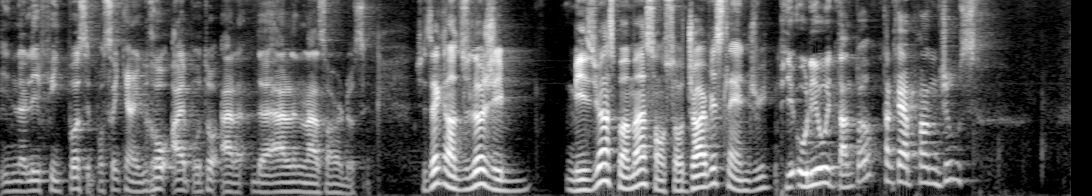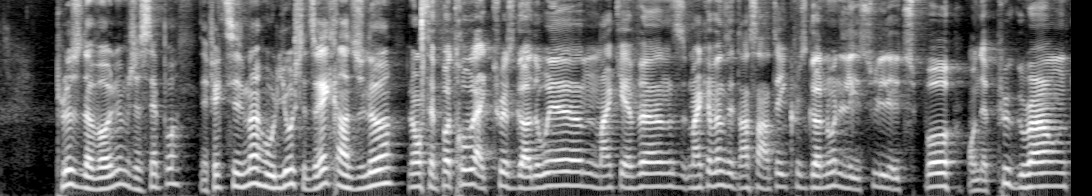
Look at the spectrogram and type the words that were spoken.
Il ne les feed pas. C'est pour ça qu'il y a un gros hype autour de Alan Lazard aussi. Je disais que rendu là, j'ai mes yeux en ce moment sont sur Jarvis Landry. Puis Julio, il te tente pas? Tant qu'à prendre Juice. Plus de volume, je sais pas. Effectivement, Julio, je te dirais que rendu là, Non, c'était pas trop avec Chris Godwin, Mike Evans. Mike Evans est en santé, Chris Godwin les suit, il les tue pas. On a plus Gronk.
